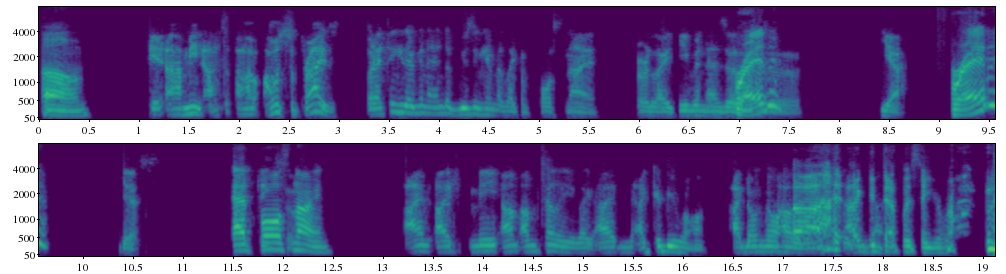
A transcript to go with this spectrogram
Um, yeah, I mean, I, I, I was surprised but I think they're gonna end up using him as like a false nine or like even as a Fred. As a, yeah, Fred. Yes, at false so. nine. I'm I me I'm I'm telling you like I I could be wrong. I don't know how. Uh, I could definitely say you're wrong.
